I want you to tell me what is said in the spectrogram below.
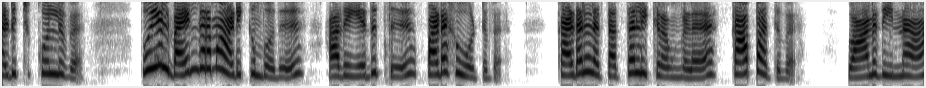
அடிச்சு கொல்லுவ. புயல் பயங்கரமா அடிக்கும்போது அதை எதிர்த்து படகு ஓட்டுவ. கடல்ல தத்தளிக்கிறவங்கள காப்பாத்துவ. வானதின்னா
